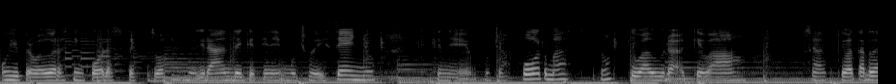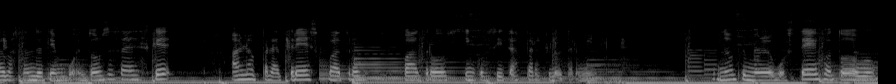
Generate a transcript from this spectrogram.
oye, pero va a durar cinco horas, este tatuaje es muy grande, que tiene mucho diseño, que tiene muchas formas, ¿no? Que va a durar, que va sea, que va a tardar bastante tiempo. Entonces, ¿sabes qué? Hazlo para 3, 4, 4, 5 citas para que lo termine. ¿No? Primero el bostejo, todo,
